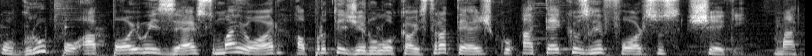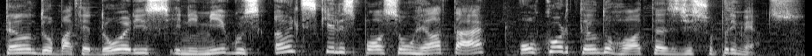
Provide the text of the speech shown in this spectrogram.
o grupo apoia um exército maior ao proteger um local estratégico até que os reforços cheguem, matando batedores inimigos antes que eles possam relatar ou cortando rotas de suprimentos.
